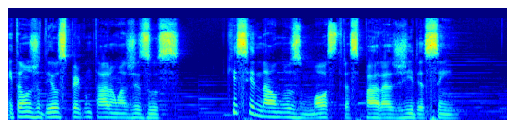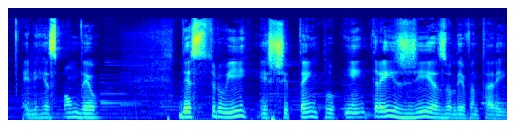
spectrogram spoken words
Então os judeus perguntaram a Jesus: Que sinal nos mostras para agir assim? Ele respondeu: Destruí este templo e em três dias o levantarei.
